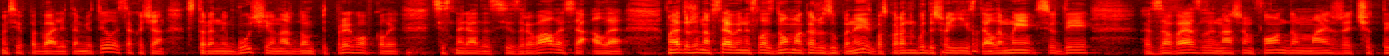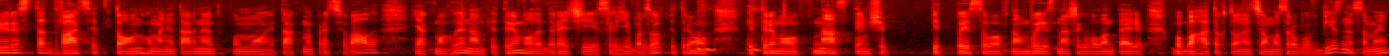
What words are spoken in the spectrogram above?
Ми всі в підвалі там ютилися, хоча сторони Бучі, у наш дом підпригував, коли ці снаряди всі зривалися. Але моя дружина все винесла з дому, кажу, зупинись, бо скоро не буде що їсти. Але ми сюди. Завезли нашим фондом майже 420 тонн гуманітарної допомоги. Так, ми працювали, як могли, нам підтримували. До речі, Сергій Борзов підтримав, підтримував нас тим, що підписував нам виїзд наших волонтерів, бо багато хто на цьому зробив бізнес. А ми,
